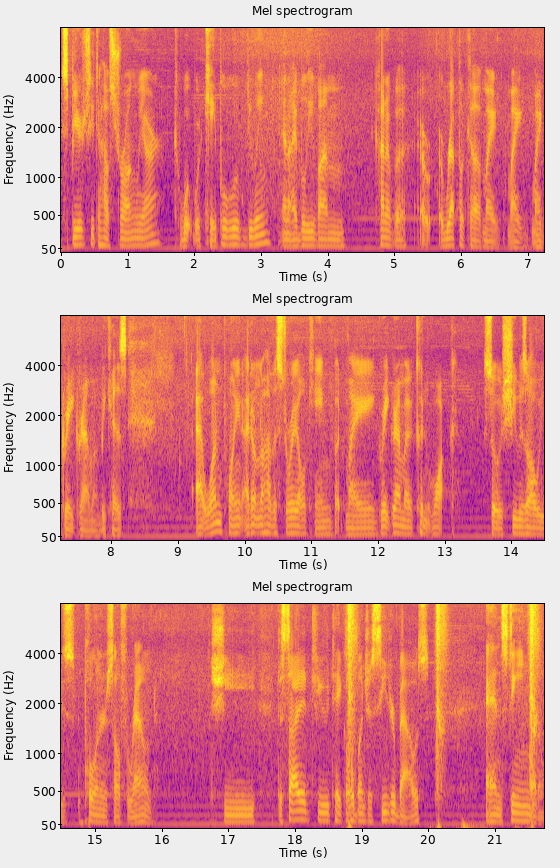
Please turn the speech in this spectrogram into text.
spiritually to how strong we are, to what we're capable of doing, and I believe I'm kind of a, a, a replica of my, my, my great grandma because at one point, I don't know how the story all came, but my great grandma couldn't walk. So she was always pulling herself around. She decided to take a whole bunch of cedar boughs and stinging nettle,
